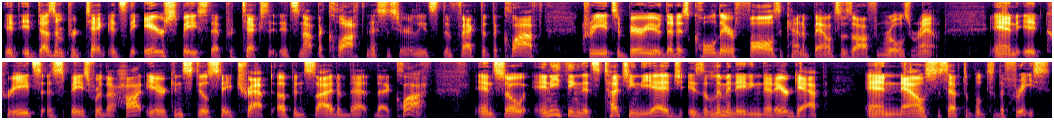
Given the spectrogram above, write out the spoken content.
It, it doesn't protect it's the airspace that protects it. It's not the cloth necessarily. It's the fact that the cloth creates a barrier that as cold air falls it kind of bounces off and rolls around and it creates a space where the hot air can still stay trapped up inside of that that cloth and so anything that's touching the edge is eliminating that air gap and now susceptible to the freeze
